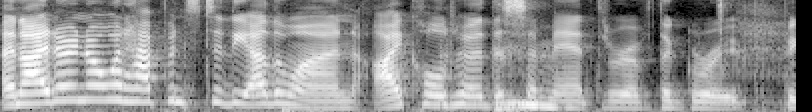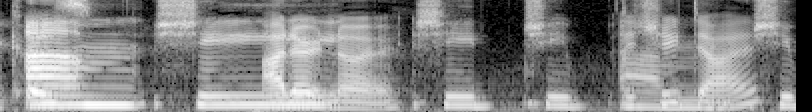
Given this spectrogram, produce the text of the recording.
and i don't know what happens to the other one i called her the samantha of the group because Um. She. i don't know She. She. Did she um, die? She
